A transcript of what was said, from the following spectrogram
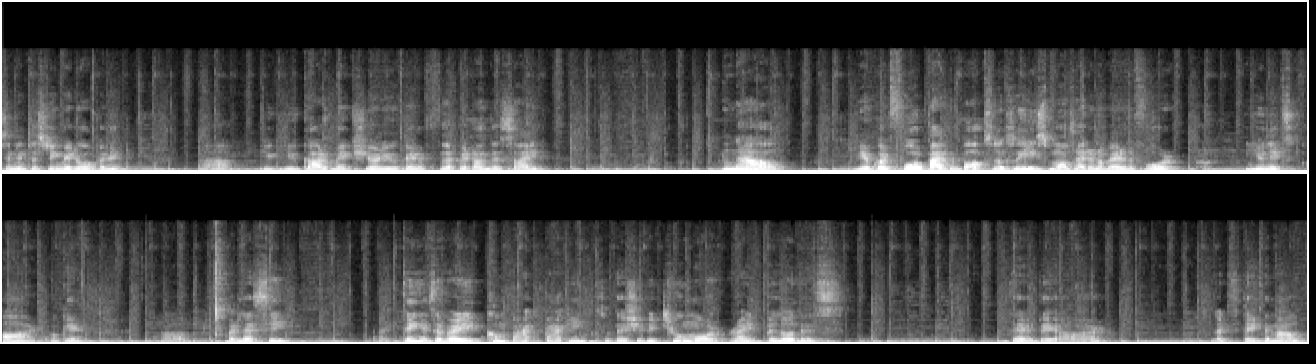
it's an interesting way to open it. Uh, you, you gotta make sure you kind of flip it on this side. Now, we have got four pack. The box looks really small, so I don't know where the four units are, okay? Uh, but let's see. I think it's a very compact packing, so there should be two more right below this. There they are. Let's take them out.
